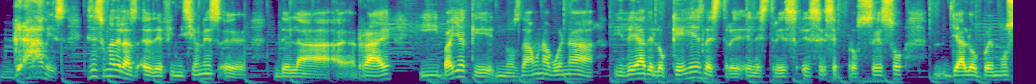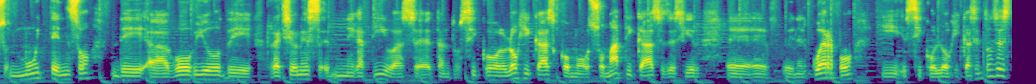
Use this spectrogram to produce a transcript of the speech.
graves. Esa es una de las eh, definiciones eh, de la eh, RAE y vaya que nos da una buena idea de lo que es el estrés. Es ese proceso, ya lo vemos muy tenso de agobio, de reacciones negativas, tanto psicológicas como somáticas, es decir, en el cuerpo y psicológicas. Entonces,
